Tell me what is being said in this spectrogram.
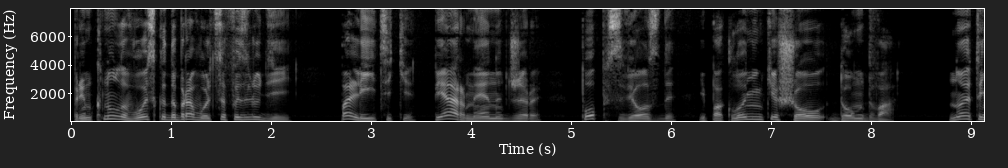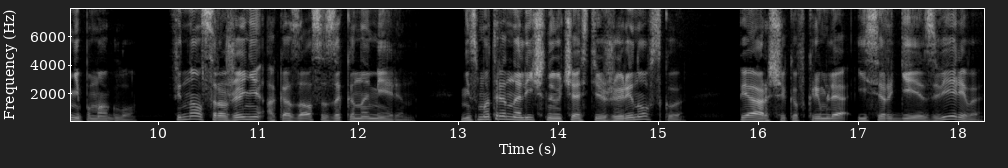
примкнуло войско добровольцев из людей, политики, пиар-менеджеры, поп-звезды и поклонники шоу «Дом-2». Но это не помогло. Финал сражения оказался закономерен. Несмотря на личное участие Жириновского, пиарщиков Кремля и Сергея Зверева,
